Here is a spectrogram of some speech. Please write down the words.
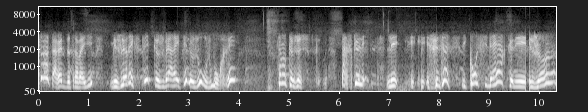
ça, t'arrêtes de travailler. Mais je leur explique que je vais arrêter le jour où je mourrai. Tant que je. Parce que les. les je veux dire, ils considèrent que les gens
